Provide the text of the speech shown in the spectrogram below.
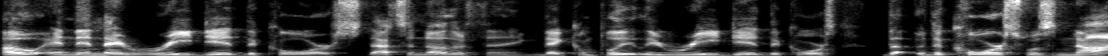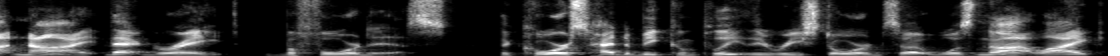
Oh, and then they redid the course. That's another thing. They completely redid the course. The, the course was not night that great before this. The course had to be completely restored. So it was not like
